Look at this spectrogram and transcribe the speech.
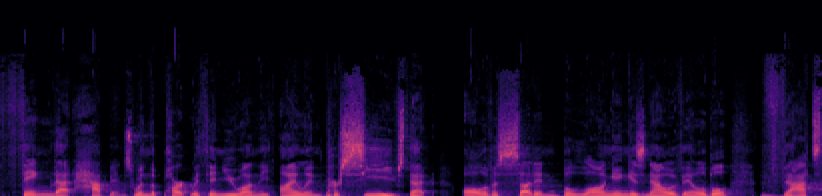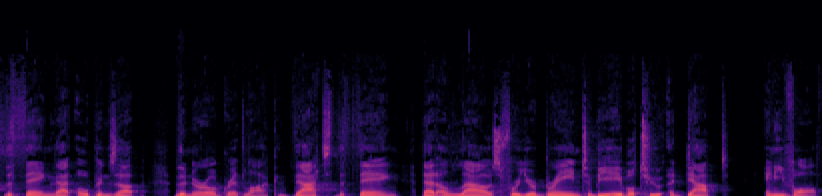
thing that happens when the part within you on the island perceives that all of a sudden belonging is now available, that's the thing that opens up the neural gridlock. That's the thing that allows for your brain to be able to adapt and evolve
